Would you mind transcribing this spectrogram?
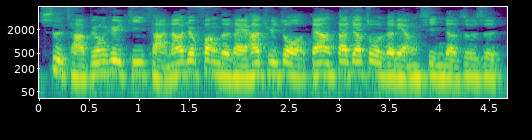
视察，不用去稽查，然后就放着他他去做，怎样？大家做个良心的，是不是？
